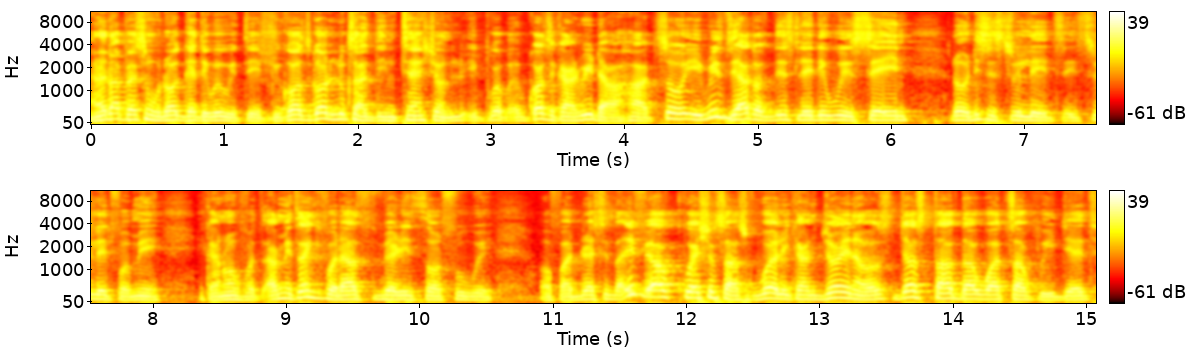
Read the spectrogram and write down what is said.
Another person will not get away with it because God looks at the intention because He can read our heart. So He reads the heart of this lady who is saying, "No, this is too late. It's too late for me. He cannot." For I mean, thank you for that very thoughtful way of addressing that. If you have questions as well, you can join us. Just tap that WhatsApp widget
